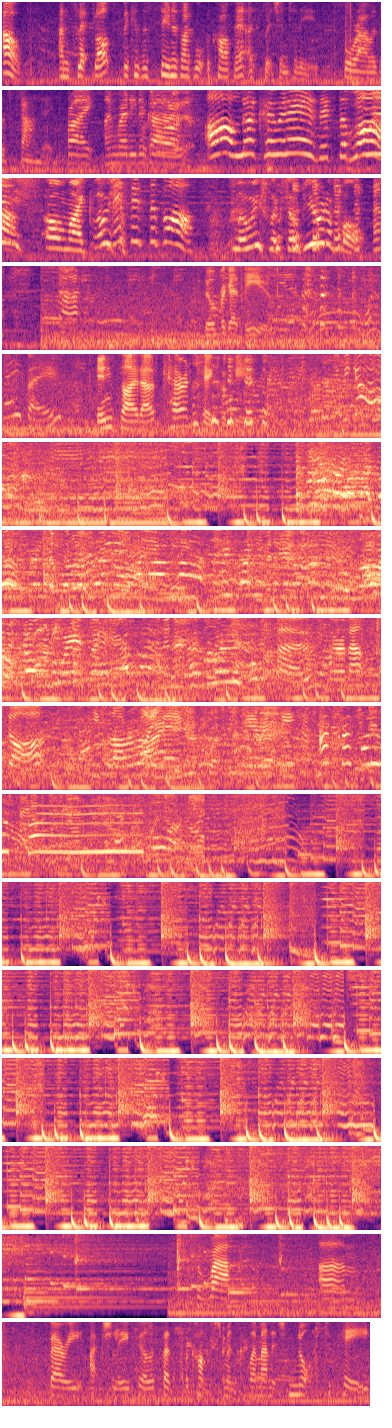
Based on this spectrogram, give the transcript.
Oh, and flip-flops because as soon as I've walked the carpet, I switch into these. Four hours of standing. Right, I'm ready to go. Oh, look who it is! It's the boss! Luis! Oh my, Luis! This is the boss! Luis looks so beautiful. Snacks. Don't forget these. What are they, babe? Inside out carrot cake cookies. Here we go! Oh so, we're about to start. People are arriving. Feel a sense of accomplishment because I managed not to pee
